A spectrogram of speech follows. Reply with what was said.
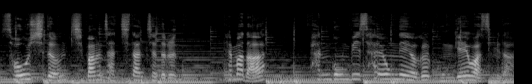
서울시 등 지방자치단체들은 해마다 판공비 사용 내역을 공개해 왔습니다.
